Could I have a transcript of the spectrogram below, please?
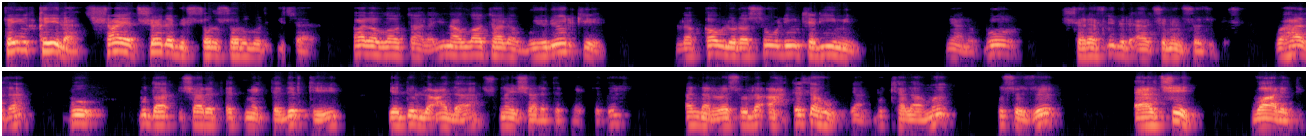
Fein şayet şöyle bir soru sorulur ise Allahu Teala yine Allah Teala buyuruyor ki la kavlu rasulin kerimin yani bu şerefli bir elçinin sözüdür. Ve hâzâ bu bu da işaret etmektedir ki yedullu ala şuna işaret etmektedir. Enne Resulü ahdesehu yani bu kelamı bu sözü elçi var ediyor.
